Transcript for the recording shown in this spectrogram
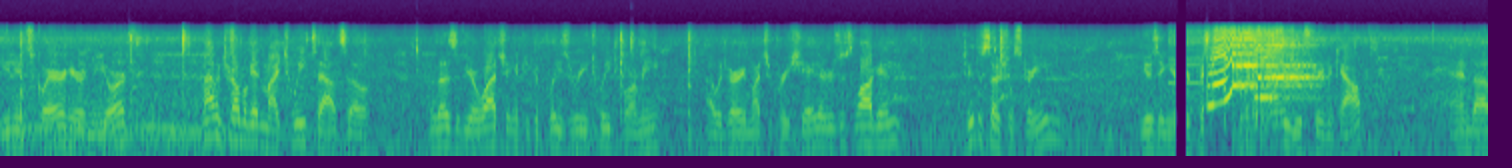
Union Square here in New York. I'm having trouble getting my tweets out, so for those of you who are watching, if you could please retweet for me, I would very much appreciate it. Or just log in to the social stream using your Facebook Ustream account and uh,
